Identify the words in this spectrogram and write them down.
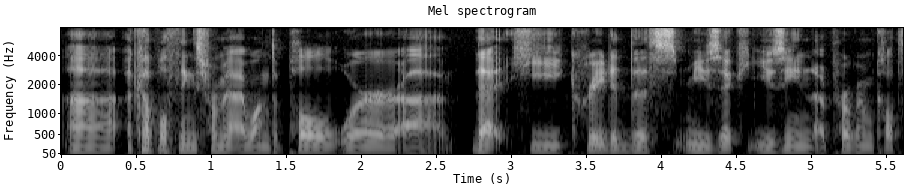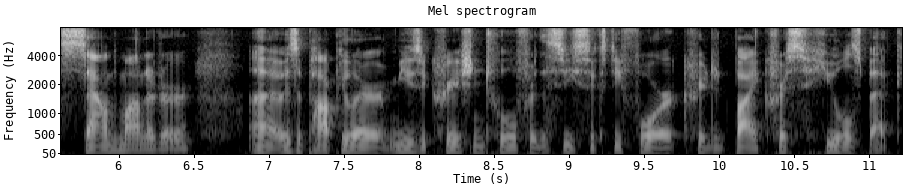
Uh, a couple things from it I wanted to pull were uh, that he created this music using a program called Sound Monitor. Uh, it was a popular music creation tool for the C64 created by Chris Hulsbeck.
